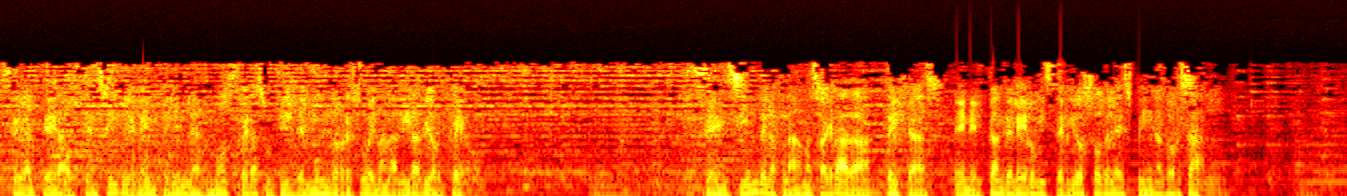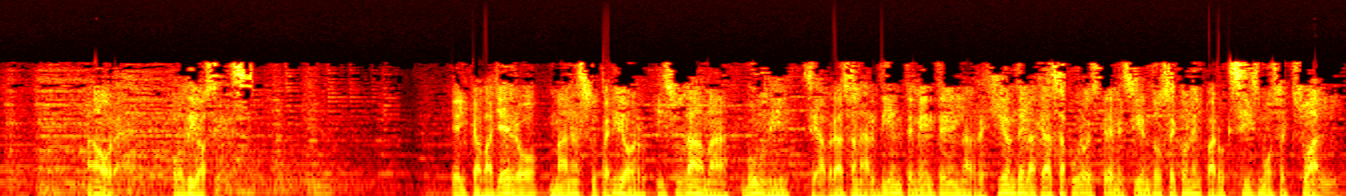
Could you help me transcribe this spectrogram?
se altera ostensiblemente y en la atmósfera sutil del mundo resuena la lira de Orfeo se enciende la flama sagrada, Tejas, en el candelero misterioso de la espina dorsal. Ahora, oh dioses. El caballero, Manas Superior, y su dama, Budi, se abrazan ardientemente en la región de la casa puro estremeciéndose con el paroxismo sexual.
